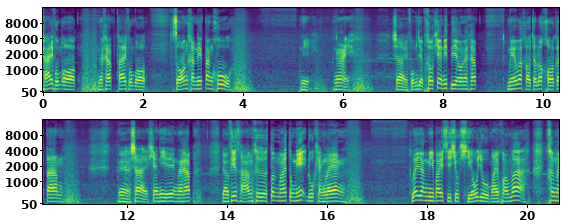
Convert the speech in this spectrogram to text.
ท้ายผมออกนะครับ ท้ายผมออกสองคันนี้ตั้งคู่ นี่ง่าย ใช่ผมเหยียบเขาแค่นิดเดียวนะครับ แม้ว่าเขาจะล็อกคอก็ตามเนี่ยใช่แค่นี้เองนะครับ อย่างที่สามคือต้นไม้ตรงนี้ดูแข็งแรง และยังมีใบสีเขียวๆอยู่หมายความว่าข้างใน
